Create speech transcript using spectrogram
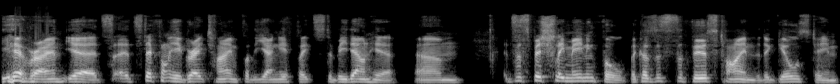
Yeah, Brian. Yeah, it's it's definitely a great time for the young athletes to be down here. Um, it's especially meaningful because this is the first time that a girls team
